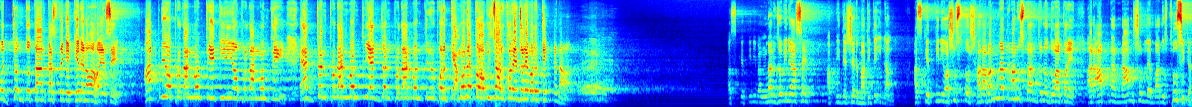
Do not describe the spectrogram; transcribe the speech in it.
পর্যন্ত তার কাছ থেকে কেড়ে নেওয়া হয়েছে। আপনিও প্রধানমন্ত্রী, তিনিও প্রধানমন্ত্রী। একজন প্রধানমন্ত্রী, একজন প্রধানমন্ত্রীর উপর কেমন এত অবিচার করে, জোরে বলো ঠিক না আজকে তিনি বাংলার জমিনে আছে, আপনি দেশের মাটিতেই নাম। আজকে তিনি অসুস্থ, সারা বাংলার মানুষ তার জন্য দোয়া করে, আর আপনার নাম শুনলে মানুষ থুসিটা।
